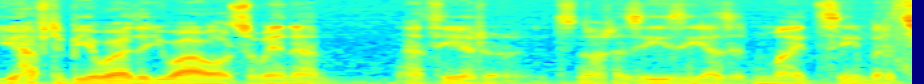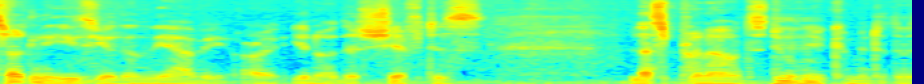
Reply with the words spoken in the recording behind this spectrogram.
you have to be aware that you are also in a, a theatre. It's not as easy as it might seem, but it's certainly easier than the Abbey. Or you know, the shift is less pronounced when Mhm. you come into the.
